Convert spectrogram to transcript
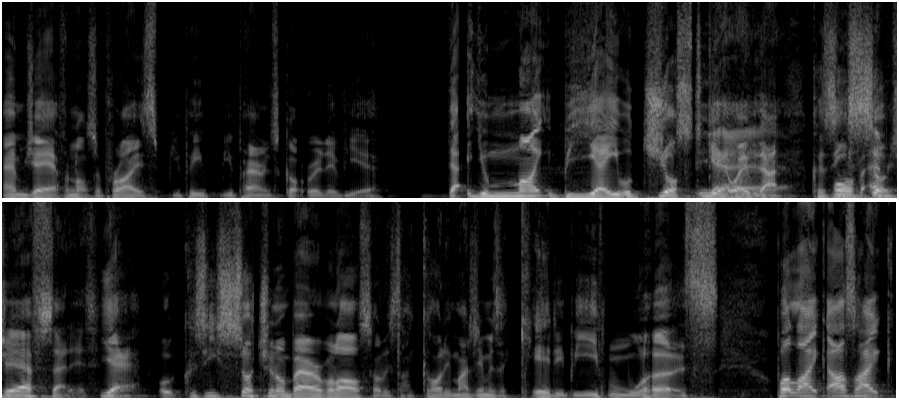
MJF, I'm not surprised your, your parents got rid of you. That you might be able just to get away with that because or he's such, MJF said it. yeah, because he's such an unbearable asshole. It's like God, imagine him as a kid; he'd be even worse. But like, I was like,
